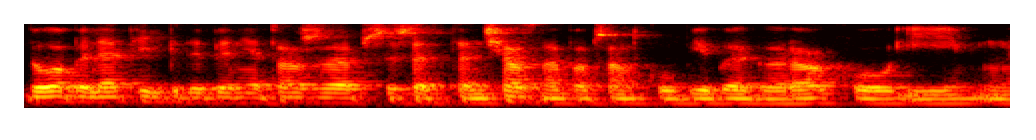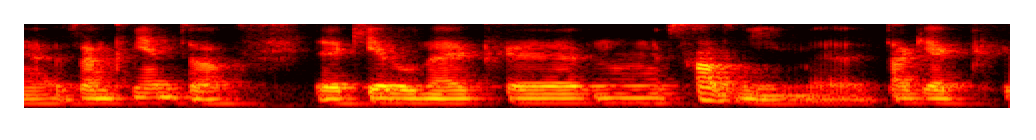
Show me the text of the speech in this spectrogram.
byłoby lepiej, gdyby nie to, że przyszedł ten cios na początku ubiegłego roku i zamknięto e, kierunek wschodni. Tak jak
